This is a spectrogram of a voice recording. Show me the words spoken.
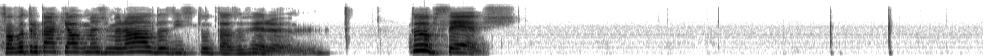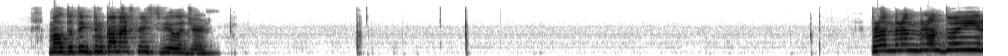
Só vou trocar aqui algumas esmeraldas e isso tudo, estás a ver? Tu percebes? Malta, eu tenho que trocar mais com este villager. Pronto, pronto, pronto, estou a ir.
